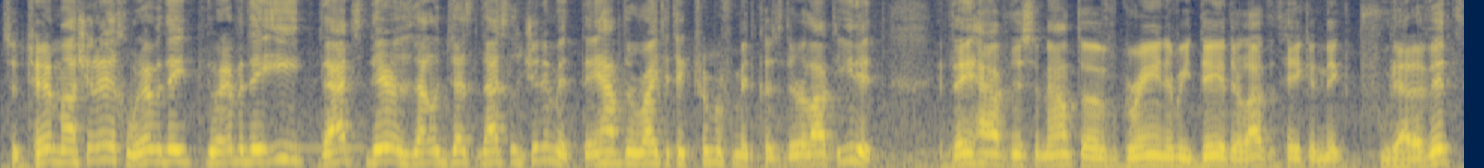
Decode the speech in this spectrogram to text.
so whatever they whatever they eat, that's theirs. That, that's, that's legitimate. They have the right to take truma from it because they're allowed to eat it. If they have this amount of grain every day, they're allowed to take and make food out of it.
